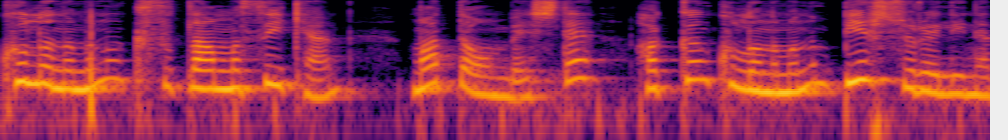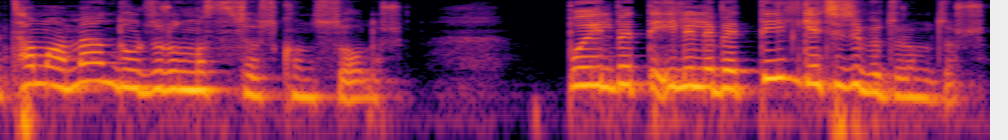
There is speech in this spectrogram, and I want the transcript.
kullanımının kısıtlanması iken, madde 15'te hakkın kullanımının bir süreliğine tamamen durdurulması söz konusu olur. Bu elbette ilelebet değil geçici bir durumdur.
